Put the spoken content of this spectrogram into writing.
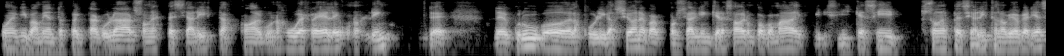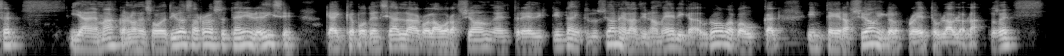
un equipamiento espectacular, son especialistas con algunas URL, unos links de, del grupo, de las publicaciones, por si alguien quiere saber un poco más y, y que sí son especialistas en lo que yo quería hacer y además con los Objetivos de Desarrollo Sostenible dice que hay que potenciar la colaboración entre distintas instituciones, Latinoamérica, Europa, para buscar integración y que los proyectos, bla, bla, bla. Entonces,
